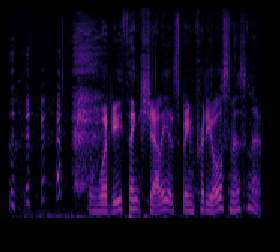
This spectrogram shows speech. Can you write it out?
and what do you think, Shelley? It's been pretty awesome, hasn't it?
